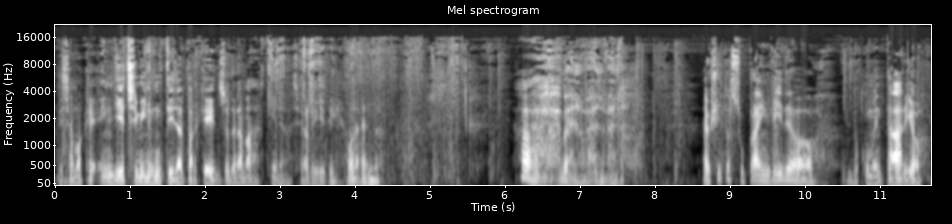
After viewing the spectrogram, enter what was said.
diciamo che in 10 minuti dal parcheggio della macchina ci arrivi volendo. Ah, bello, bello, bello. È uscito su Prime Video il documentario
